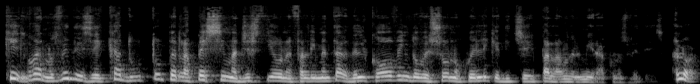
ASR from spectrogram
Che il governo svedese è caduto per la pessima gestione fallimentare del Covid, dove sono quelli che dice, parlano del miracolo svedese. Allora,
